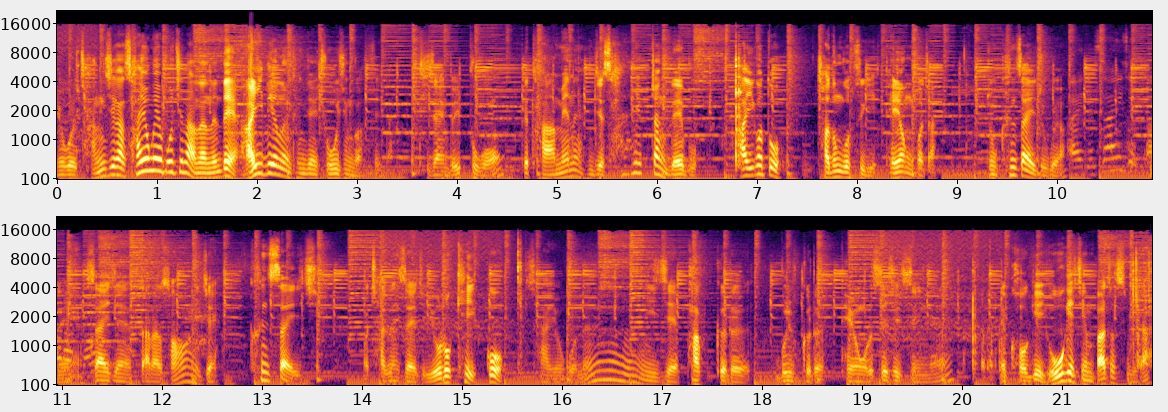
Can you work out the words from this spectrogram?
이걸 장시간 사용해 보진 않았는데 아이디어는 굉장히 좋으신 것 같습니다. 디자인도 이쁘고. 그 다음에는 이제 사육장 내부. 아, 이건 또 자동 급수기 대형 버전. 좀 큰 사이즈고요. 아이들 사이즈에 따라서 네, 사이즈에 따라서 이제 큰 사이즈, 뭐 작은 사이즈 요렇게 있고 자, 요거는 이제 밥그릇, 물그릇 대용으로 쓰실 수 있는 근데 거기에 요게 지금 빠졌습니다.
